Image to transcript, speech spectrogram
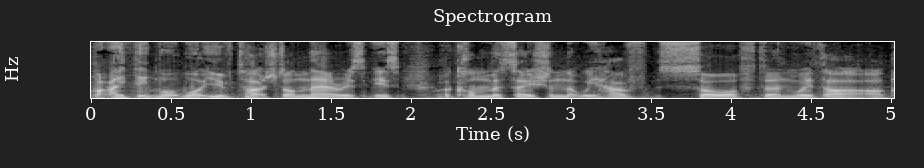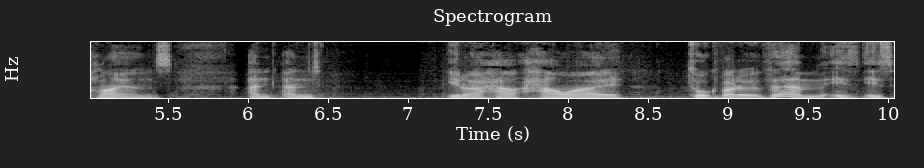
But I think what, what you've touched on there is is a conversation that we have so often with our, our clients, and and you know how how I talk about it with them is is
